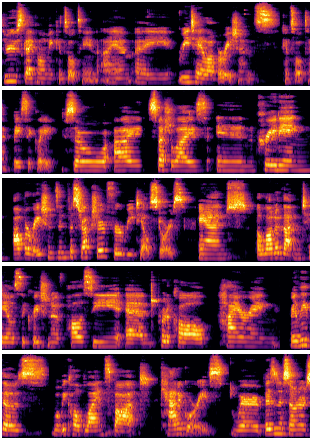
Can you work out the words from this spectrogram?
through Sky Colony Consulting, I am a retail operations consultant, basically. So I specialize in creating operations infrastructure for retail stores. And a lot of that entails the creation of policy and protocol, hiring, really those what we call blind spot categories where business owners,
